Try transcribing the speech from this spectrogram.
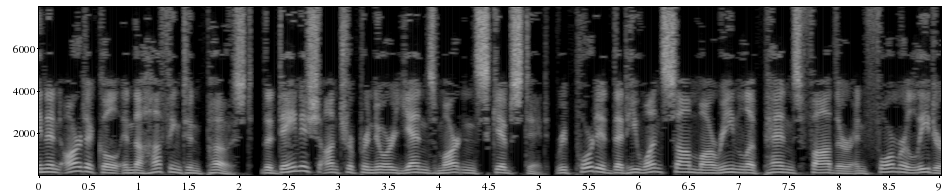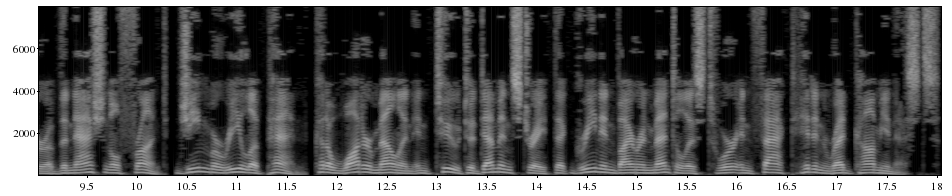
In an article in the Huffington Post, the Danish entrepreneur Jens Martin Skibsted, reported that he once saw Marine Le Pen's father and former leader of the National Front, Jean-Marie Le Pen, cut a watermelon in two to demonstrate that green environmentalists were in fact hidden red communists.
